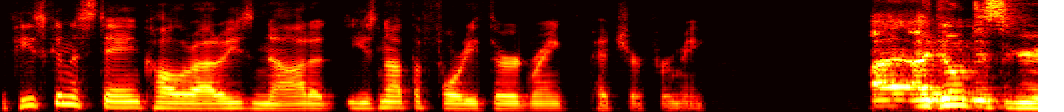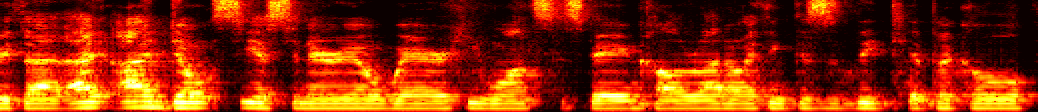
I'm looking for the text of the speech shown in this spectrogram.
If he's going to stay in Colorado, he's not a he's not the 43rd ranked pitcher for me. I, I don't disagree with that. I, I don't see a scenario where he wants to stay in Colorado. I think this is the typical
